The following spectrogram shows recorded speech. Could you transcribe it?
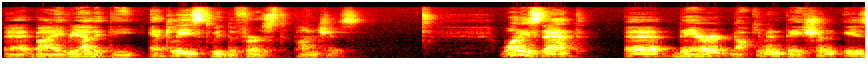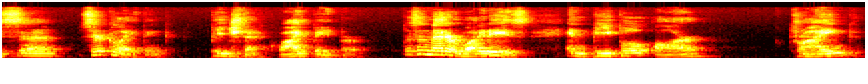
uh, by reality, at least with the first punches. One is that their documentation is uh, circulating. Pitch deck, white paper, doesn't matter what it is. And people are trying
